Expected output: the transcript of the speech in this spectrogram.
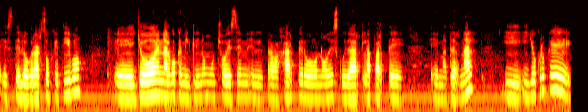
este, lograr su objetivo. Eh, yo en algo que me inclino mucho es en el trabajar, pero no descuidar la parte eh, maternal. Y, yo creo que,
